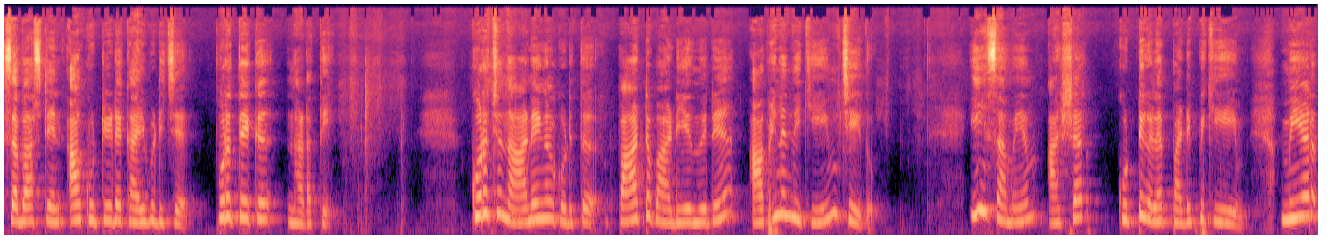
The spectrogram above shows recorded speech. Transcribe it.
സെബാസ്റ്റ്യൻ ആ കുട്ടിയുടെ കൈപിടിച്ച് പുറത്തേക്ക് നടത്തി. കുറച്ച് നാണയങ്ങൾ കൊടുത്ത് പാട്ട് പാടിയതിന് അഭിനന്ദിക്കുകയും ചെയ്തു. ഈ സമയം അഷർ കുട്ടികളെ പഠിപ്പിക്കുകയും മിയർ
